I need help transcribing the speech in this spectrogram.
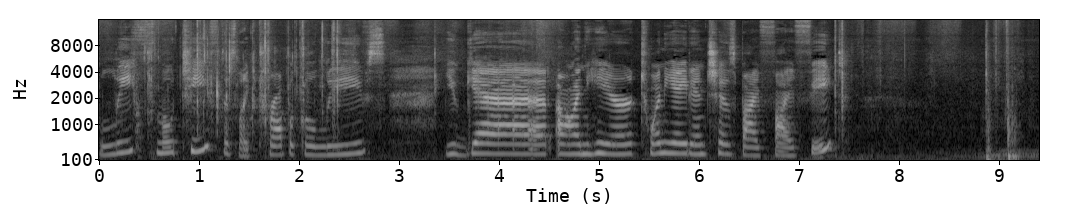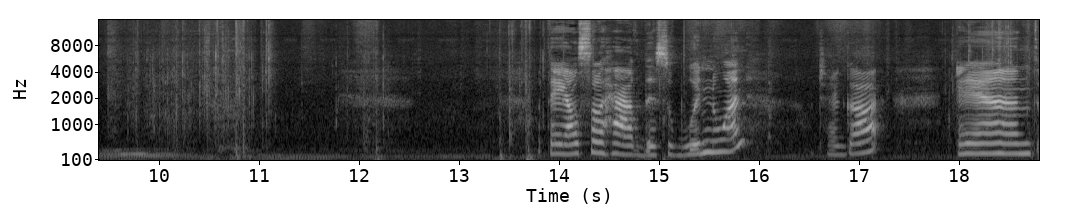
leaf motif. It's like tropical leaves. You get on here 28 inches by 5 feet. They also have this wooden one, which I got. And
